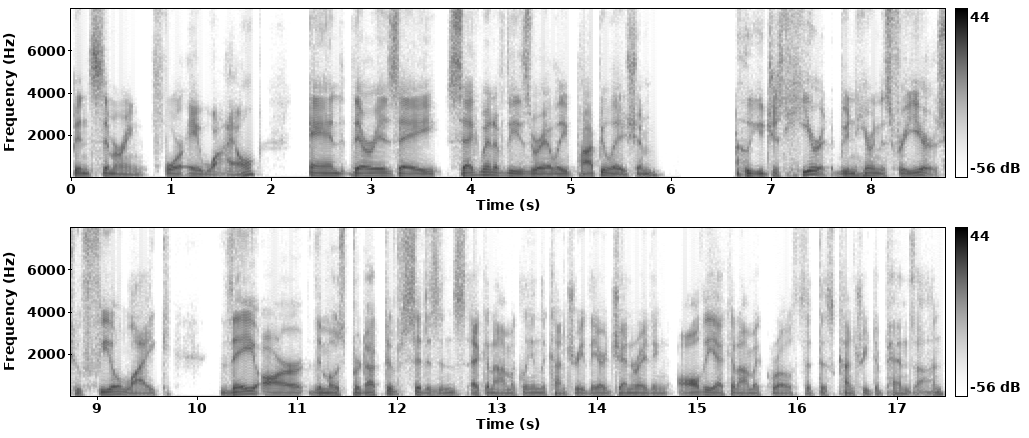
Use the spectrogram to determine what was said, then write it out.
been simmering for a while. And there is a segment of the Israeli population who you just hear it, been hearing this for years, who feel like they are the most productive citizens economically in the country. They are generating all the economic growth that this country depends on.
